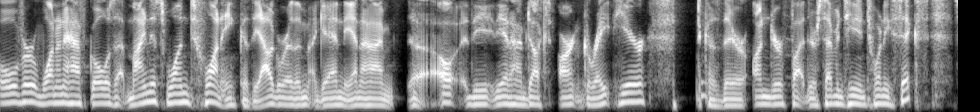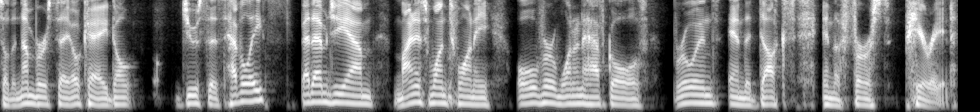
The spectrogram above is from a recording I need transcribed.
over one and a half goals at minus 120 because the algorithm, again, the Anaheim, uh, oh, the, the Anaheim Ducks aren't great here because they're under five, they're 17 and 26. So the numbers say, okay, don't juice this heavily. Bet MGM minus 120 over one and a half goals, Bruins and the Ducks in the first period.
